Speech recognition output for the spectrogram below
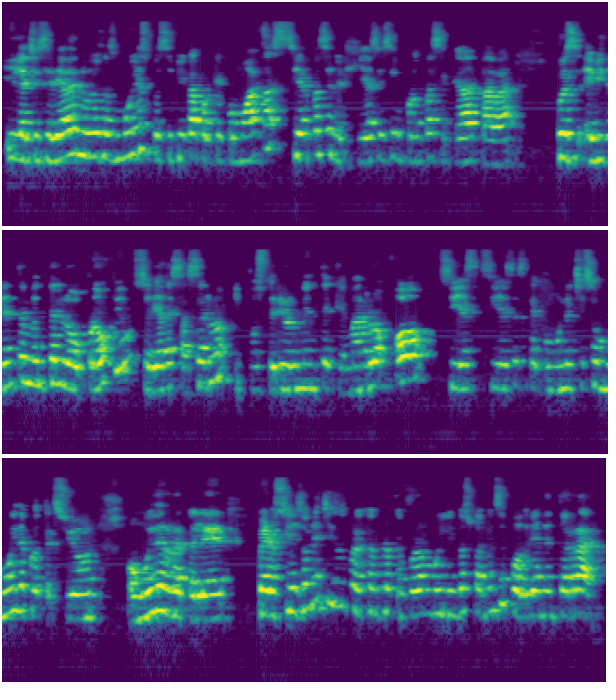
Y la hechicería de nudos es muy específica porque como atas ciertas energías y esa impronta se queda atada, pues evidentemente lo propio sería deshacerlo y posteriormente quemarlo o si es, si es este como un hechizo muy de protección o muy de repeler, pero si son hechizos, por ejemplo, que fueron muy lindos, también se podrían enterrar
